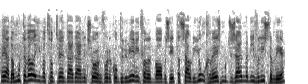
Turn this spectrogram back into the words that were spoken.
Maar ja, dan moet er wel iemand van Twente uiteindelijk zorgen voor de continuering van het balbezit. Dat zou de Jong geweest moeten zijn, maar die verliest hem weer.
